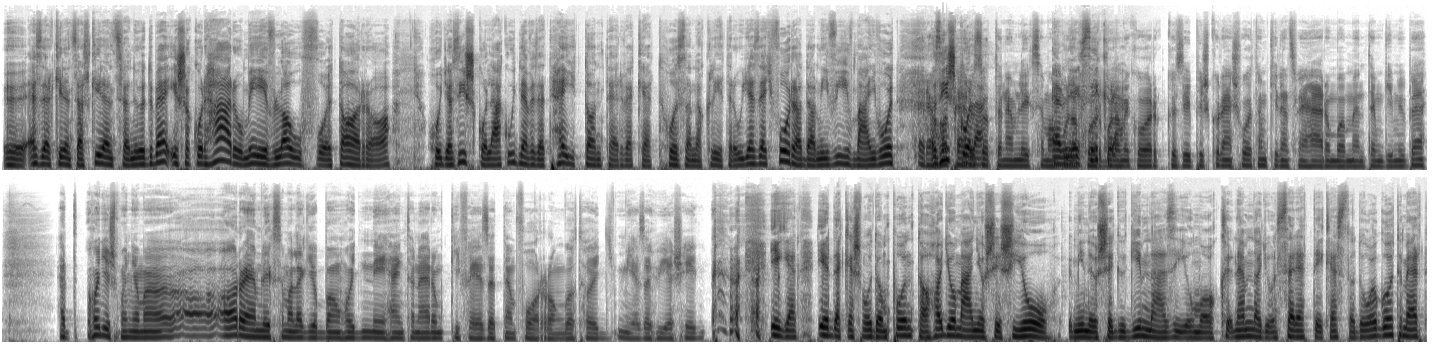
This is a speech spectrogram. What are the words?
1995-ben, és akkor három év lauf volt arra, hogy az iskolák úgynevezett helyi tanterveket hozzanak létre. Ugye ez egy forradalmi vívmány volt. Erre az iskolák... emlékszem abból a korból, amikor középiskolás voltam, 93-ban mentem gimibe, Hát, hogy is mondjam, a, a, arra emlékszem a legjobban, hogy néhány tanárom kifejezetten forrongott, hogy mi ez a hülyeség. Igen, érdekes módon pont a hagyományos és jó minőségű gimnáziumok nem nagyon szerették ezt a dolgot, mert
